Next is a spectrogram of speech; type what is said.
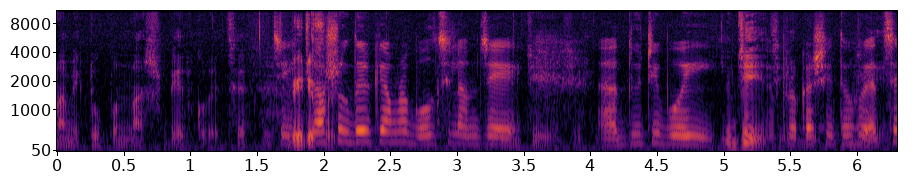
নামে একটি উপন্যাস বের করেছে. দর্শকদেরকে আমরা বলছিলাম যে দুইটি বই প্রকাশিত হয়েছে।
